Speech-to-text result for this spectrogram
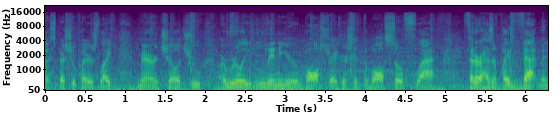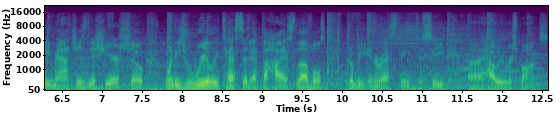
especially players like Marin Cilic, who are really linear ball strikers, hit the ball so flat. Federer hasn't played that many matches this year, so when he's really tested at the highest levels, it'll be interesting to see uh, how he responds.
